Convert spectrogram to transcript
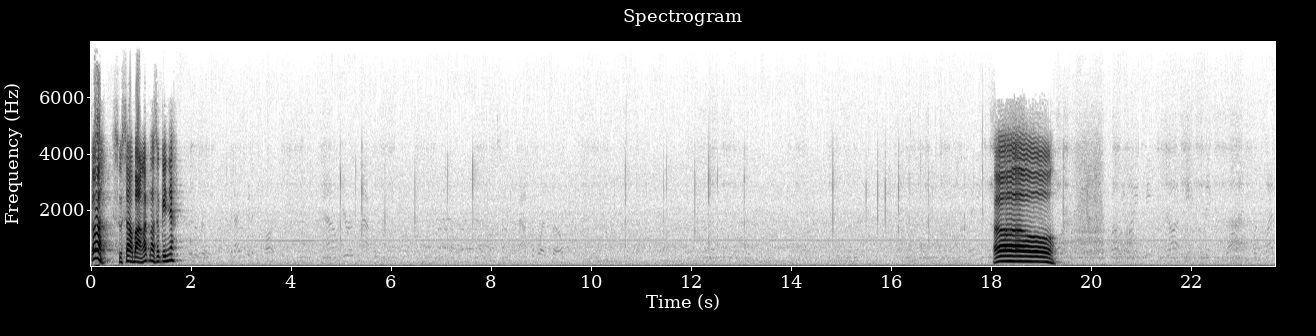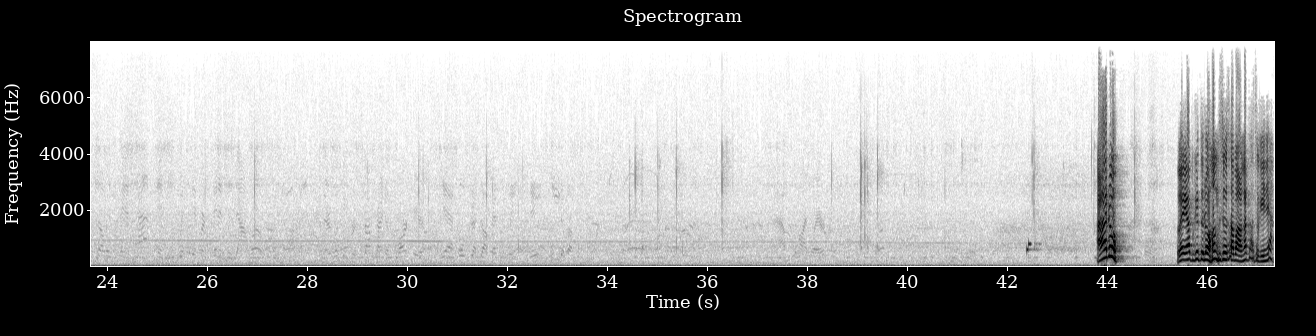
Eh, susah banget masukinnya. Oh. Aduh. Layup gitu doang susah banget masukinnya.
